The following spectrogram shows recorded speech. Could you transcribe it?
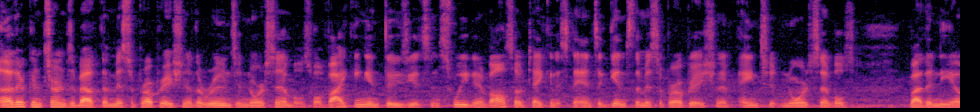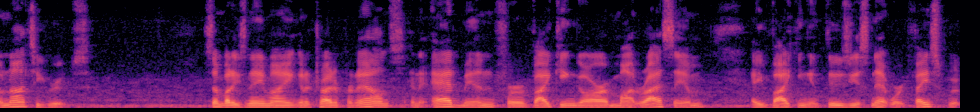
Other concerns about the misappropriation of the runes and Norse symbols. While Viking enthusiasts in Sweden have also taken a stance against the misappropriation of ancient Norse symbols by the neo Nazi groups somebody's name I ain't going to try to pronounce, an admin for Vikingar Madrasim, a Viking enthusiast network Facebook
